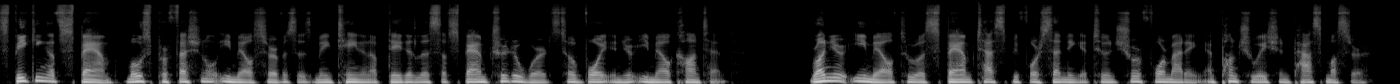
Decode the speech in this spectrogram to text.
Speaking of spam, most professional email services maintain an updated list of spam trigger words to avoid in your email content. Run your email through a spam test before sending it to ensure formatting and punctuation pass muster.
